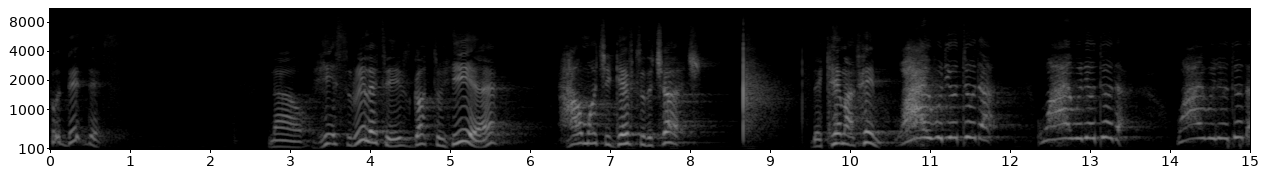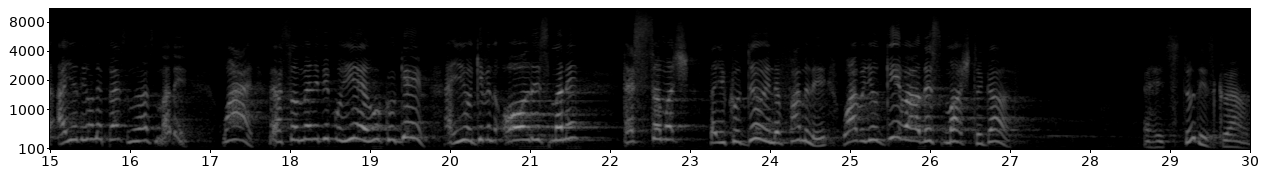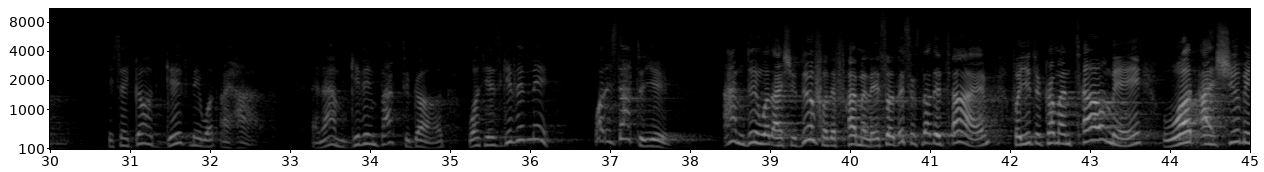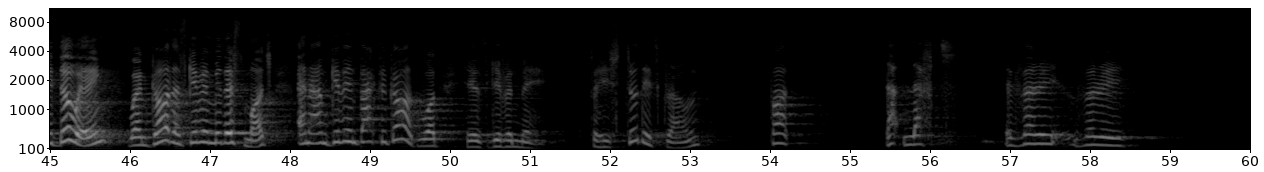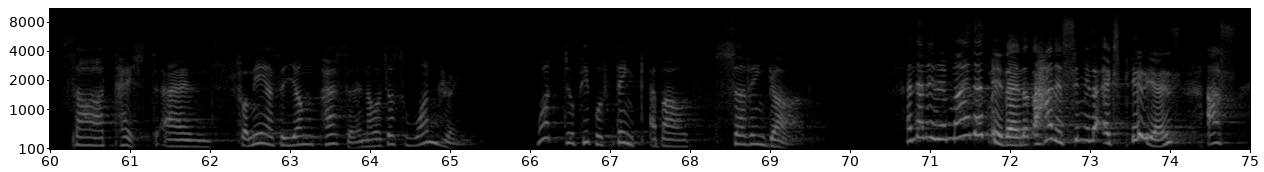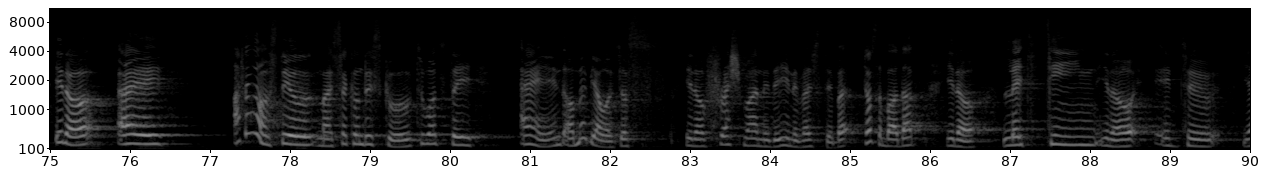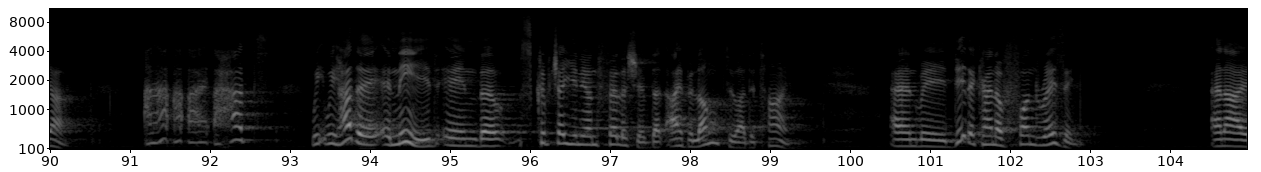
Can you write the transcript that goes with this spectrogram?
Who did this? Now, his relatives got to hear how much he gave to the church. They came at him. Why would you do that? Why would you do that? Why would you do that? Are you the only person who has money? Why? There are so many people here who could give, and you are giving all this money. There's so much that you could do in the family. Why would you give out this much to God? And he stood his ground. He said, God gave me what I have, and I'm giving back to God what he has given me. What is that to you? I'm doing what I should do for the family, so this is not the time for you to come and tell me what I should be doing when God has given me this much and I'm giving back to God what He has given me. So he stood his ground, but that left a very, very sour taste. And for me, as a young person, I was just wondering what do people think about serving God? And then it reminded me then that I had a similar experience as, you know, I, I think I was still my secondary school towards the end, or maybe I was just, you know, freshman in the university, but just about that, you know, late teen, you know, into, yeah. And I, I, I had, we, we had a, a need in the Scripture Union Fellowship that I belonged to at the time. And we did a kind of fundraising. And I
